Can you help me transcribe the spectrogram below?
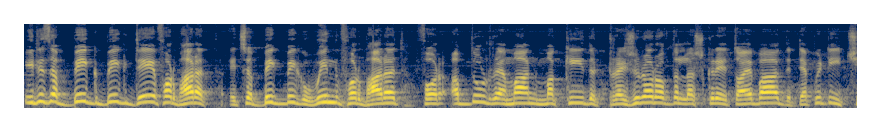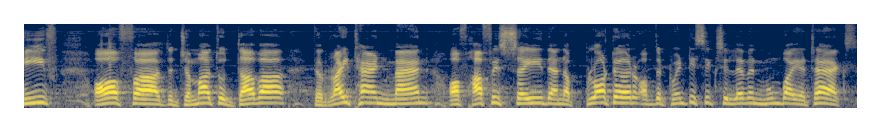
It is a big, big day for Bharat. It's a big, big win for Bharat, for Abdul Rahman Makki, the treasurer of the Lashkar-e Toiba, the deputy chief of uh, the Jamaat Dawa, the right-hand man of Hafiz Saeed and a plotter of the 2611 Mumbai attacks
